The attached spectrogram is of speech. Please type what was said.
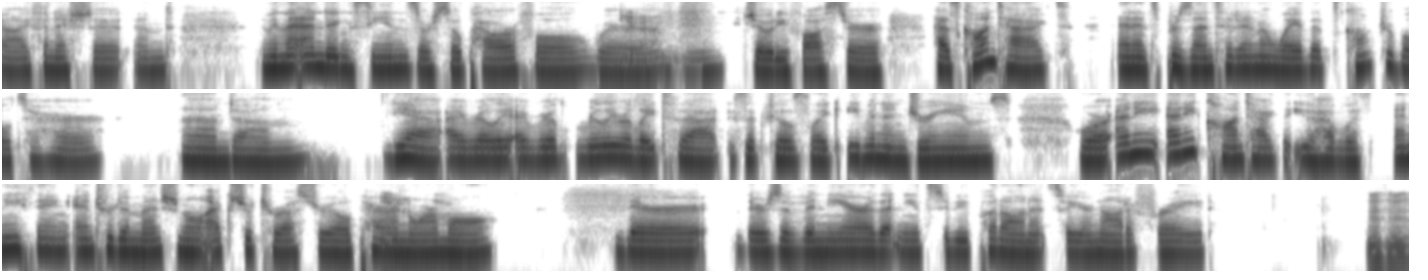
Uh, i finished it and i mean the ending scenes are so powerful where yeah. jodie foster has contact and it's presented in a way that's comfortable to her. And um yeah i really i re- really relate to that because it feels like even in dreams or any any contact that you have with anything interdimensional extraterrestrial paranormal yeah. There there's a veneer that needs to be put on it so you're not afraid mm-hmm.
